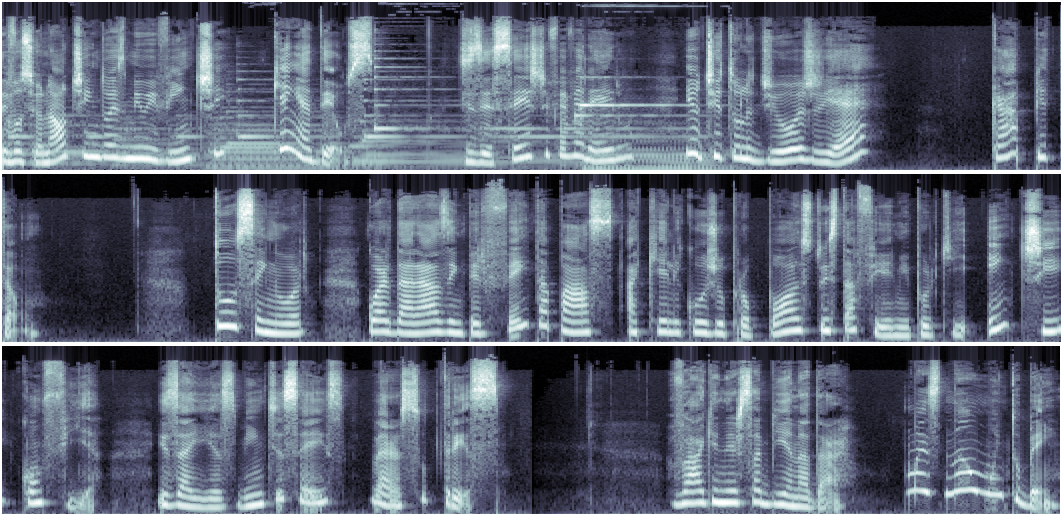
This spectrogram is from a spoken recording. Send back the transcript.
Devocional Team 2020 Quem é Deus? 16 de fevereiro e o título de hoje é Capitão. Tu, Senhor, guardarás em perfeita paz aquele cujo propósito está firme, porque em ti confia. Isaías 26, verso 3. Wagner sabia nadar, mas não muito bem.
